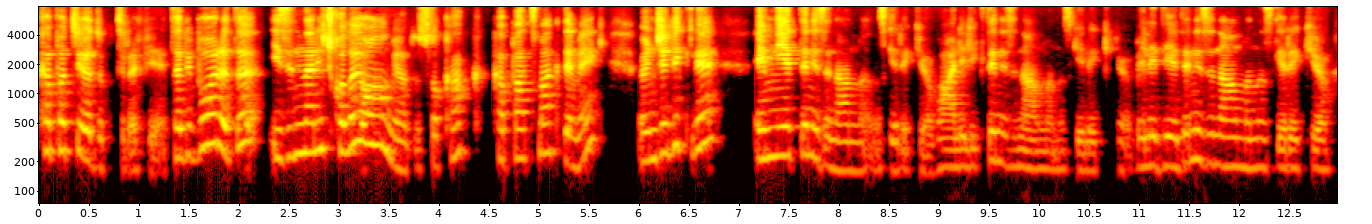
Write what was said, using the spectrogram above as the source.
kapatıyorduk trafiğe. Tabii bu arada izinler hiç kolay olmuyordu. Sokak kapatmak demek öncelikle emniyetten izin almanız gerekiyor, valilikten izin almanız gerekiyor, belediyeden izin almanız gerekiyor.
